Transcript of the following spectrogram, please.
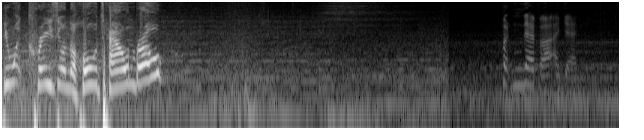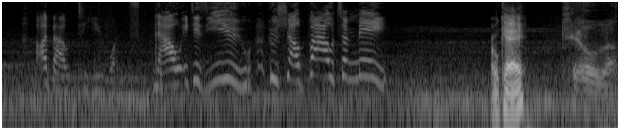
He went crazy on the whole town, bro. You shall bow to me. Okay. Kill them.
